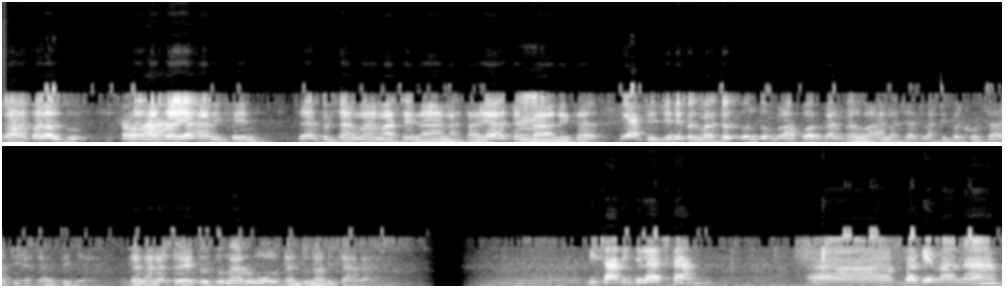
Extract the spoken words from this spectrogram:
Selamat malam Bu. Selamat Nama malam. saya Arifin. Saya bersama Marcella anak saya dan Hmm. Pak Aleka. Ya. Di sini bermaksud untuk melaporkan bahwa anak saya telah diperkosa di SLB-nya. Dan anak saya itu tunarungu dan tunawicara. Bisa dijelaskan eh, bagaimana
